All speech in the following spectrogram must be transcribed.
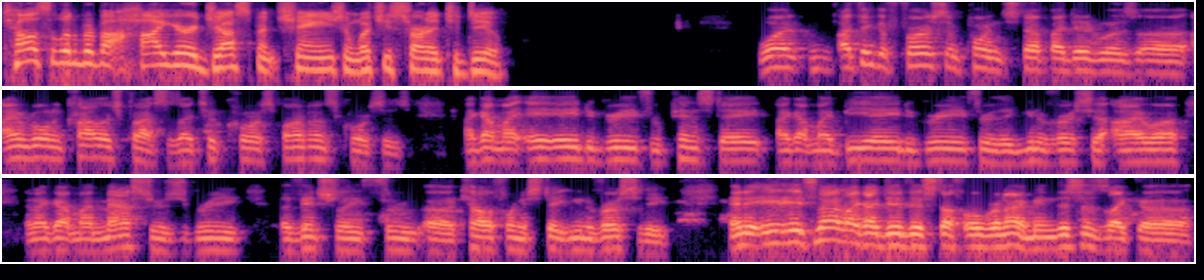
tell us a little bit about how your adjustment changed and what you started to do. What I think the first important step I did was uh, I enrolled in college classes. I took correspondence courses. I got my AA degree through Penn State. I got my BA degree through the University of Iowa, and I got my master's degree eventually through uh, California State University. And it, it's not like I did this stuff overnight. I mean, this is like a,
